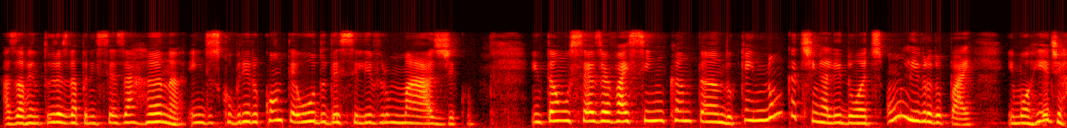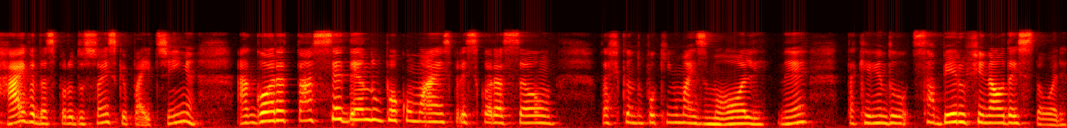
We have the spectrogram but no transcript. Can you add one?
As aventuras da princesa Hannah em descobrir o conteúdo desse livro mágico. Então o César vai se encantando. Quem nunca tinha lido antes um livro do pai e morria de raiva das produções que o pai tinha, agora está cedendo um pouco mais para esse coração, está ficando um pouquinho mais mole, né? Está querendo saber o final da história.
